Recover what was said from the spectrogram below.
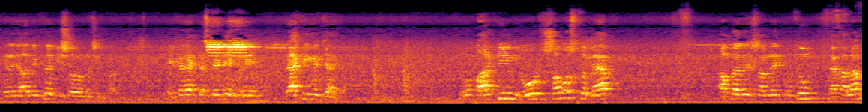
এখানে যারা দেখতে হয়, বিশ্ব বাংলা শিল্পালয় এখানে একটা স্টেডিয়াম, এখানে ট্র্যাকিংয়ের জায়গা। এবং পার্কিং রোড সমস্ত ম্যাপ আপনাদের সামনে প্রথম দেখালাম।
